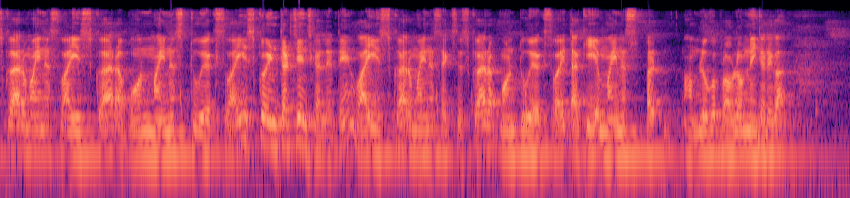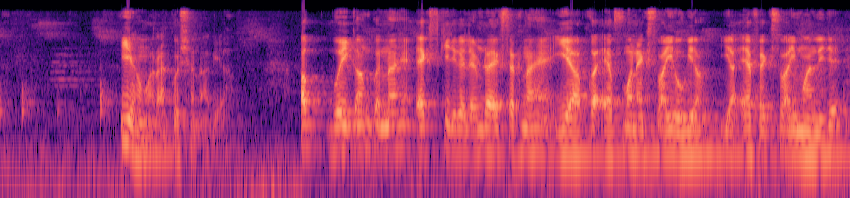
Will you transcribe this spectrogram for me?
square minus y square upon minus two x y इसको इंटरचेंज कर लेते हैं। Y square minus x square upon two x y ताकि ये माइनस हम लोग को प्रॉब्लम नहीं करेगा। ये हमारा क्वेश्चन आ गया। अब वही काम करना है। एक्स की जगह लेमडा एक्स रखना है। ये आपका एफ़ वन एक्स वाई हो गया। या एफ़ एक्स वाई मान लीजिए।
